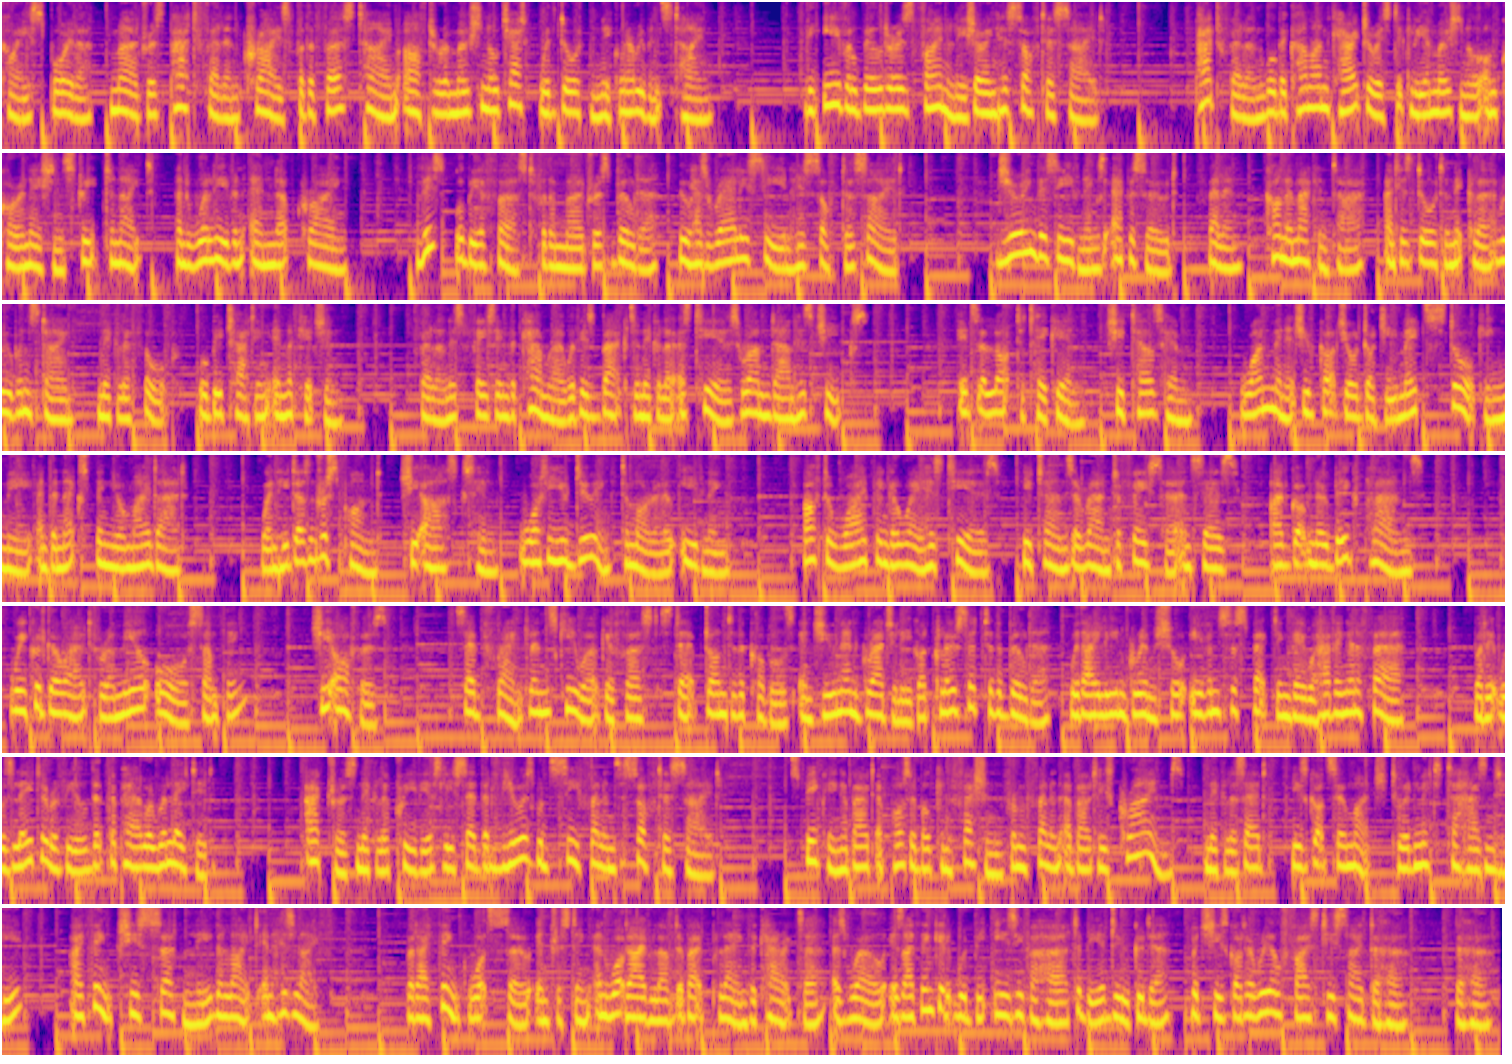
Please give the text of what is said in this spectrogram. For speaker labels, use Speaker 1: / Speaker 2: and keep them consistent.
Speaker 1: Spoiler, murderous Pat Phelan cries for the first time after emotional chat with daughter Nicola Rubenstein. The evil builder is finally showing his softer side. Pat Phelan will become uncharacteristically emotional on Coronation Street tonight, and will even end up crying. This will be a first for the murderous builder, who has rarely seen his softer side. During this evening's episode, Phelan, Connor McIntyre, and his daughter Nicola Rubenstein, Nicola Thorp, will be chatting in the kitchen. Phelan is facing the camera with his back to Nicola as tears run down his cheeks. It's a lot to take in, she tells him. One minute you've got your dodgy mates stalking me and the next thing you're my dad. When he doesn't respond, she asks him, What are you doing tomorrow evening? After wiping away his tears, he turns around to face her and says, I've got no big plans. We could go out for a meal or something? She offers. Seb Franklin's key worker first stepped onto the cobbles in June and gradually got closer to the builder, with Eileen Grimshaw even suspecting they were having an affair. But it was later revealed that the pair were related. Actress Nicola previously said that viewers would see Phelan's softer side. Speaking about a possible confession from Phelan about his crimes, Nicola said, He's got so much to admit to hasn't he? I think she's certainly the light in his life. But I think what's so interesting and what I've loved about playing the character as well is I think it would be easy for her to be a do-gooder, but she's got a real feisty side to her. To her.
